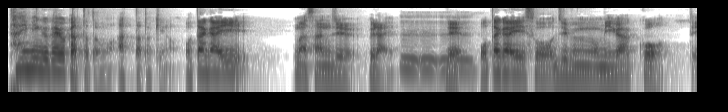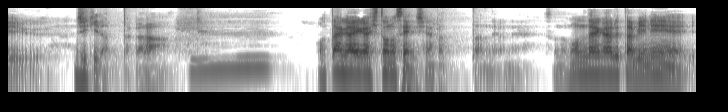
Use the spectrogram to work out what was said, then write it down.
タイミングが良かったと思う。会った時の。お互い、まあ30ぐらい。で、お互いそう自分を磨こうっていう時期だったから。お互いが人のせいにしなかったんだよね。その問題があるたびに、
